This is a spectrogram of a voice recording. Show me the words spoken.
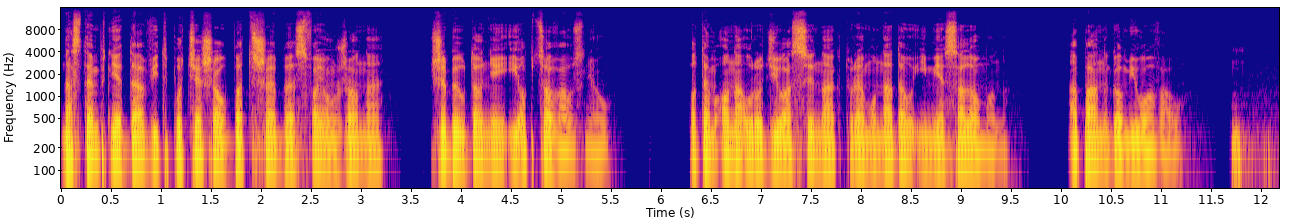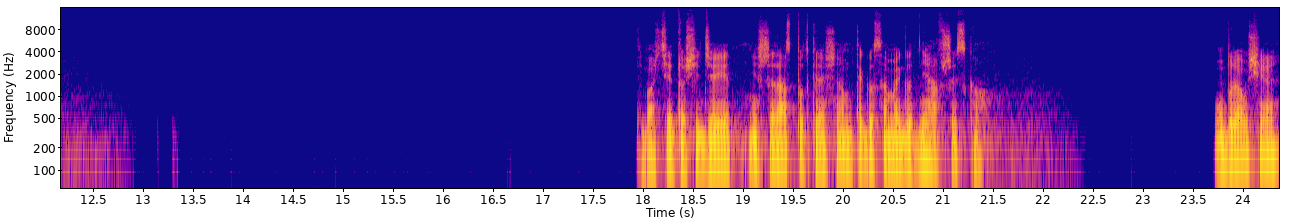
Następnie Dawid pocieszał Batrzebę, swoją żonę, przybył do niej i obcował z nią. Potem ona urodziła syna, któremu nadał imię Salomon, a Pan go miłował. Zobaczcie, to się dzieje, jeszcze raz podkreślam, tego samego dnia wszystko. Ubrał się,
